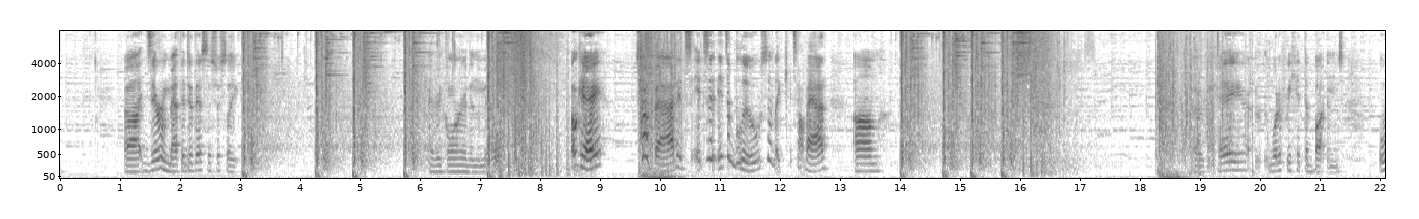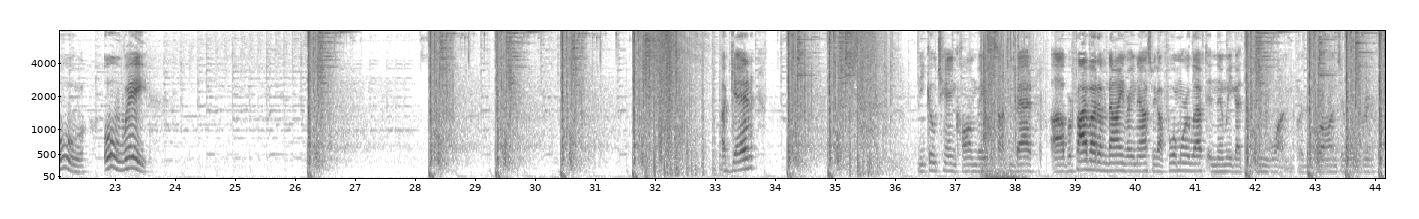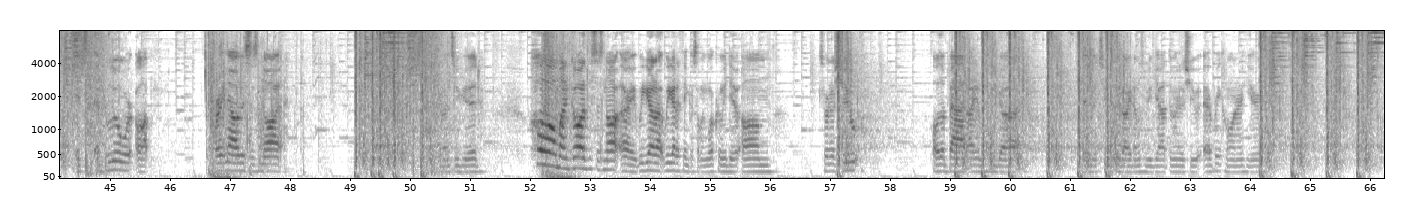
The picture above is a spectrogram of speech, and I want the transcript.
Uh, is there a method to this? It's just like every corner, than the middle. Okay, it's not bad. It's it's a it's a blue, so like it's not bad. Um. Okay, what if we hit the buttons? Ooh, oh wait. Again. Nico Chan Convey, it's not too bad. Uh, we're 5 out of 9 right now, so we got 4 more left, and then we got the blue one, or the bronze, or whatever. It's a blue or up. Right now, this is not, not too good. Oh my god, this is not, alright, we gotta, we gotta think of something. What can we do? Um, so we're gonna shoot all the bad items we got and the two good items we got. Then we're gonna shoot every corner here,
